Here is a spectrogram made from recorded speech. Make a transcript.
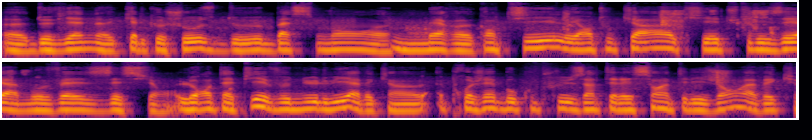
devienne quelque chose de bassement mercantile et en tout cas qui est utilisé à mauvais escient. Laurent Tapie est venu lui avec un projet beaucoup plus intéressant, intelligent, avec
